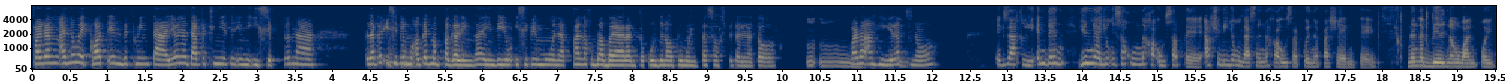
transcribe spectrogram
parang ano eh caught in between tayo na dapat hindi natin iniisip to na dapat isipin mo agad magpagaling ka, eh. hindi yung isipin mo na paano ko babayaran to kung doon ako pumunta sa hospital na to. Mm-mm. Parang ang hirap, no? Exactly. And then, yun nga, yung isa kong nakausap eh. Actually, yung last na nakausap ko na pasyente na nag-bill ng 1.3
